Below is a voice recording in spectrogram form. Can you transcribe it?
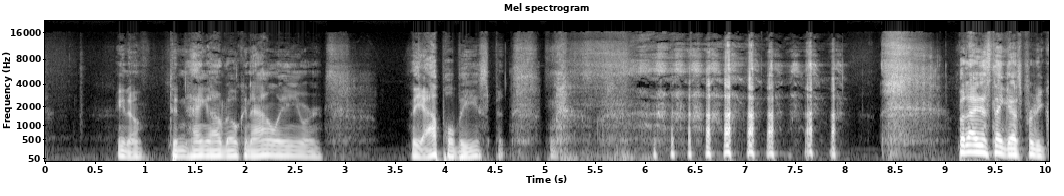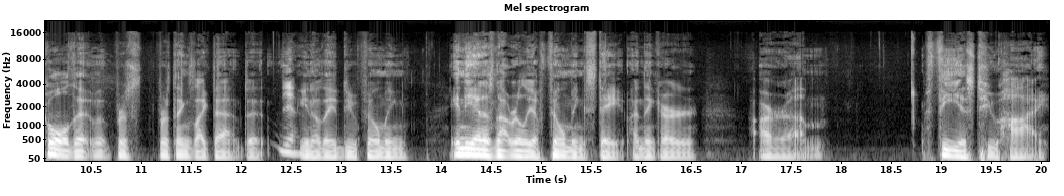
you know, didn't hang out at Oak and Alley or the Applebee's, but but I just think that's pretty cool that uh, for for things like that that Yeah. you know they do filming. Indiana's not really a filming state. I think our our um, fee is too high.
